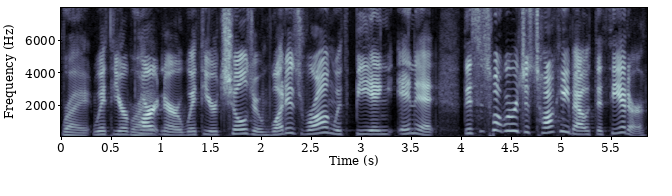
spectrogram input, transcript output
right. with your Right. partner, with your children? What is wrong with being in it? This is what we were just talking about with the theater.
